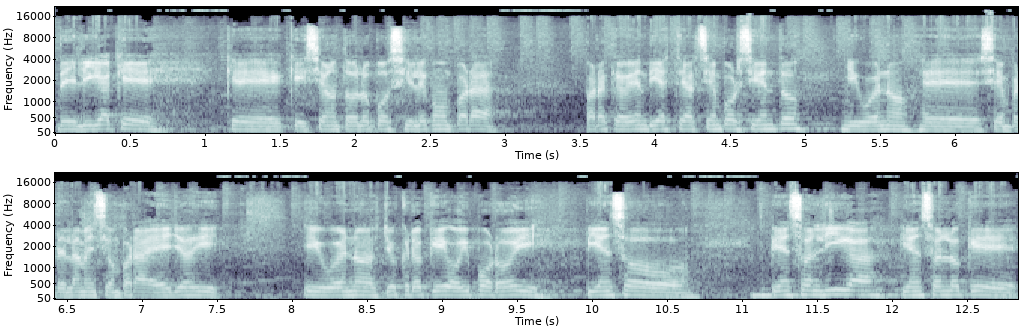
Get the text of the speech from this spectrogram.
de liga que, que, hicieron todo lo posible como para, para que hoy en día esté al 100%, y bueno, eh, siempre la mención para ellos, y, y bueno, yo creo que hoy por hoy pienso, pienso en liga, pienso en lo que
